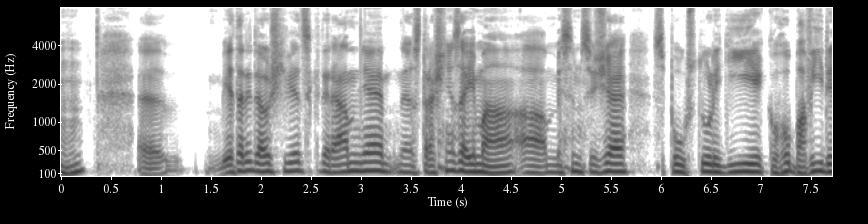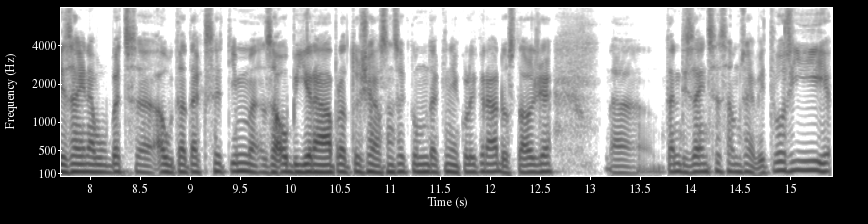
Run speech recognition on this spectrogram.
Mm-hmm je tady další věc, která mě eh, strašně zajímá a myslím si, že spoustu lidí, koho baví design a vůbec eh, auta, tak se tím zaobírá, protože já jsem se k tomu taky několikrát dostal, že eh, ten design se samozřejmě vytvoří,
